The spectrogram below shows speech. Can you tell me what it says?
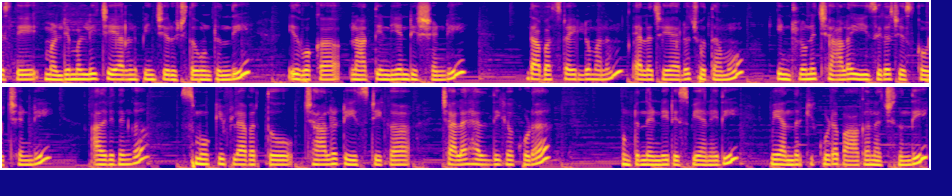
చేస్తే మళ్ళీ మళ్ళీ చేయాలనిపించే రుచితో ఉంటుంది. ఇది ఒక నార్త్ ఇండియన్ డిష్ అండి. దాబా స్టైల్లో మనం ఎలా చేయాలో చూద్దాము. ఇంట్లోనే చాలా ఈజీగా చేసుకోవచ్చండి. అదేవిధంగా స్మోకీ ఫ్లేవర్తో చాలా టేస్టీగా చాలా హెల్తీగా కూడా ఉంటుందండి రెసిపీ అనేది. మీ అందరికీ కూడా బాగా నచ్చుతుంది.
